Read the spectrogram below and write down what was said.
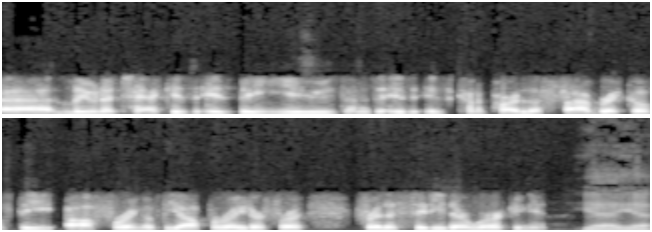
uh, Luna Tech is, is being used and is, is, kind of part of the fabric of the offering of the operator for, for the city they're working in. Yeah, yeah.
